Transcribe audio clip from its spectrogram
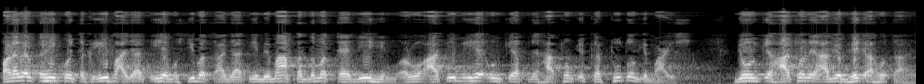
اور اگر کہیں کوئی تکلیف آ جاتی ہے، مصیبت آ جاتی ہے، بما قدمت عیدیہم اور وہ آتی بھی ہے ان کے اپنے ہاتھوں کے کرتوتوں کے باعث، جو ان کے ہاتھوں نے آگے بھیجا ہوتا ہے۔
